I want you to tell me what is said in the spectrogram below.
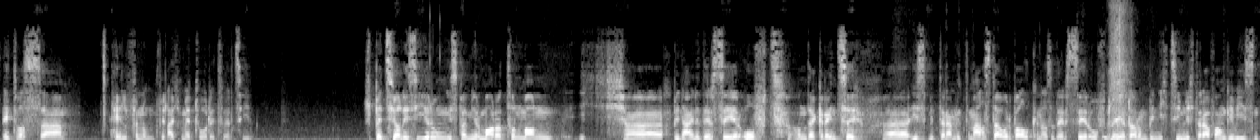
etwas helfen, um vielleicht mehr Tore zu erzielen. Spezialisierung ist bei mir Marathonmann. Ich äh, bin einer, der sehr oft an der Grenze äh, ist mit, der, mit dem Ausdauerbalken, also der ist sehr oft leer, darum bin ich ziemlich darauf angewiesen.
